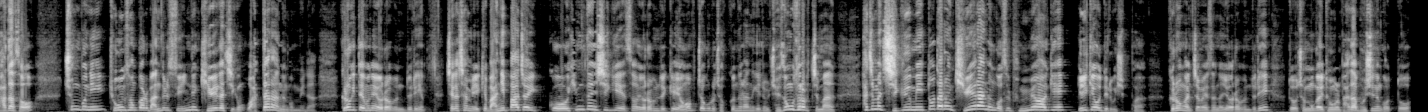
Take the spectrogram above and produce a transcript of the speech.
받아서 충분히 좋은 성과를 만들 수 있는 기회가 지금 왔다라는 겁니다. 그렇기 때문에 여러분들이 제가 참 이렇게 많이 빠져 있고 힘든 시기에서 여러분들께 영업적으로 접근을 하는 게 좀 죄송스럽지만 하지만 지금이 또 다른 기회라는 것을 분명하게 일깨워 드리고 싶어요. 그런 관점에서는 여러분들이 또 전문가의 도움을 받아보시는 것도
